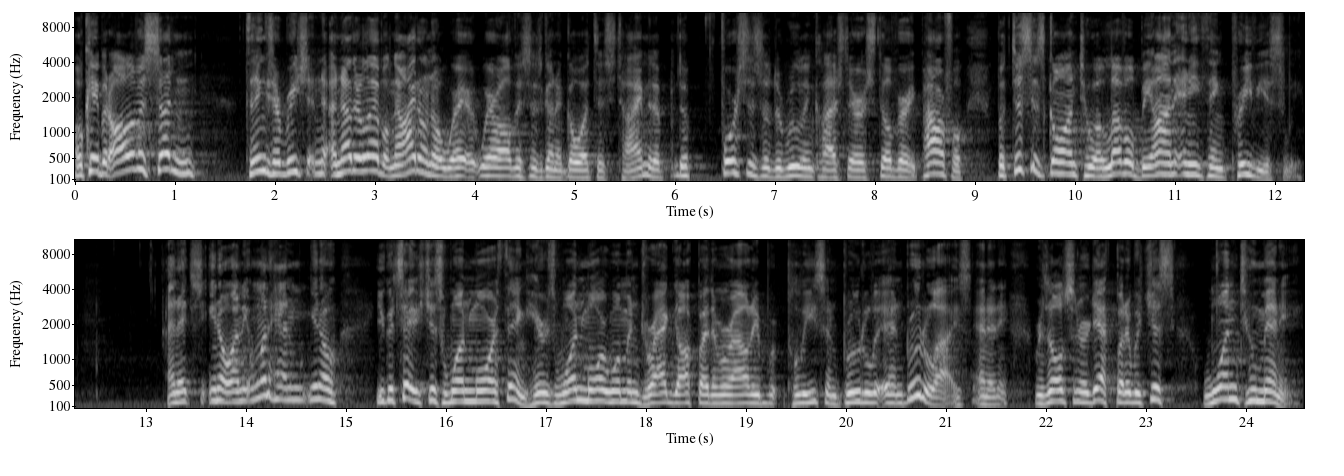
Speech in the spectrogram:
Okay, but all of a sudden, things have reached another level. Now, I don't know where, where all this is going to go at this time. The, the forces of the ruling class there are still very powerful, but this has gone to a level beyond anything previously. And it's, you know, on the one hand, you know, you could say it's just one more thing. Here's one more woman dragged off by the morality police and, brutal, and brutalized, and it results in her death. But it was just one too many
